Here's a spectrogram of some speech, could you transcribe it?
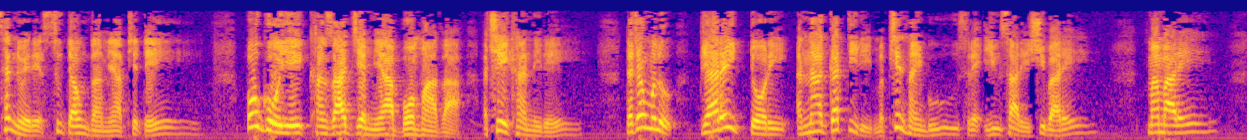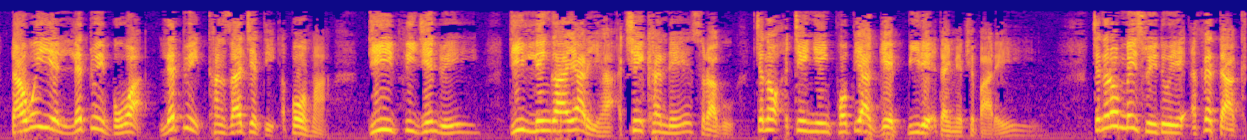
ဆက်နွယ်တဲ့ဆုတောင်းသံများဖြစ်တယ်ပုဂ္ဂိုလ်ရေးခံစားချက်များဘောမှသာအခြေခံနေတယ်ဒါကြောင့်မလို့ဗျာဒိတ်တော်တွေအနာဂတ်တွေမဖြစ်နိုင်ဘူးဆိုတဲ့အယူဆတွေရှိပါတယ်မှန်ပါတယ်ဒါဝိဒ်ရဲ့လက်တွေ့ဘဝလက်တွေ့ခံစားချက်တွေအပေါ်မှာဒီသိချင်းတွေဒီလင်္ကာရတွေဟာအခြေခံတယ်ဆိုတာကိုကျွန်တော်အကြိမ်ကြိမ်ဖော်ပြခဲ့ပြီးတဲ့အတိုင်းပဲဖြစ်ပါတယ် ကျွန်တော်မိษွေတို့ရဲ့အသက်တာခ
